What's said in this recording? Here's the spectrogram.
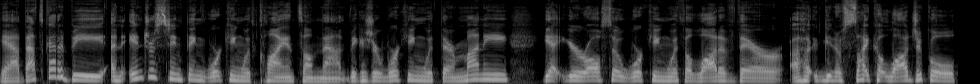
Yeah, that's got to be an interesting thing working with clients on that because you're working with their money, yet you're also working with a lot of their, uh, you know, psychological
